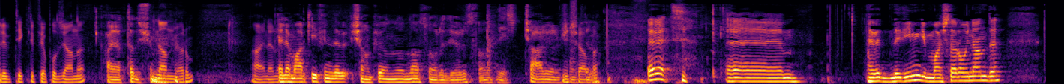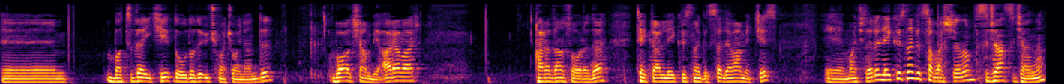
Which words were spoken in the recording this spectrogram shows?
öyle bir teklif yapılacağını hayatta düşünmüyorum. inanmıyorum. Aynen öyle. Hele Mark Eif'in de şampiyonluğundan sonra diyoruz falan diye çağırıyorum İnşallah. Evet. Eee, evet dediğim gibi maçlar oynandı. Eee, batı'da 2, Doğu'da da 3 maç oynandı. Bu akşam bir ara var. Aradan sonra da tekrar Lakers Nuggets'a devam edeceğiz. Eee maçlara. Lakers Nuggets'a başlayalım. Sıcağı sıcağına.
